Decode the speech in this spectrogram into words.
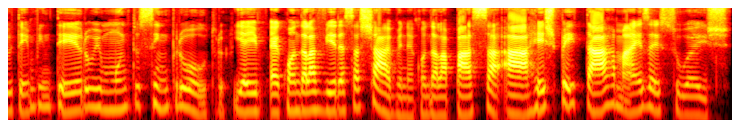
o tempo inteiro e muito sim pro outro. E aí é quando ela vira essa chave, né? Quando ela passa a respeitar mais as suas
